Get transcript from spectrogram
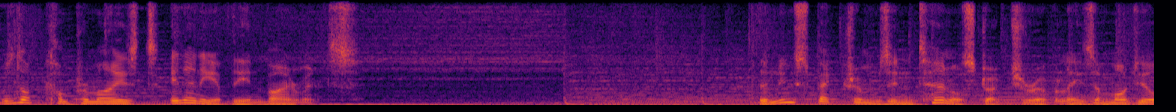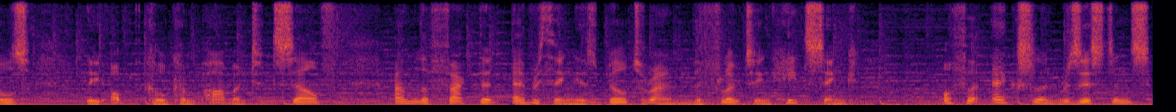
was not compromised in any of the environments. The new Spectrum's internal structure of laser modules, the optical compartment itself, and the fact that everything is built around the floating heatsink offer excellent resistance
